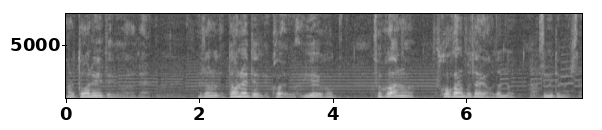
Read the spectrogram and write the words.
あの東寧というところで。その東寧というこそこはあの福岡の部隊がほとんど詰めてました、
